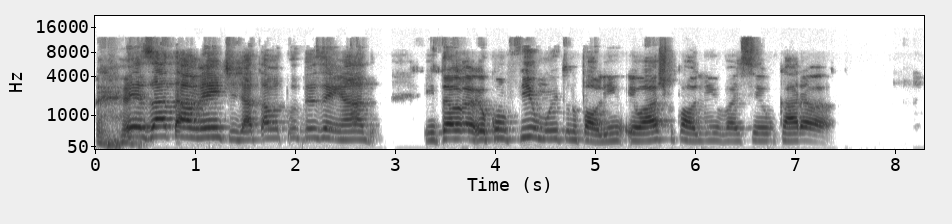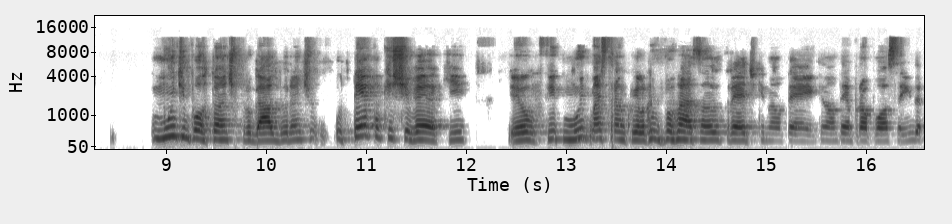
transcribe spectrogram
Exatamente, já estava tudo desenhado. Então, eu confio muito no Paulinho. Eu acho que o Paulinho vai ser um cara muito importante para o Galo durante o tempo que estiver aqui. Eu fico muito mais tranquilo com a informação do Fred que não tem que não tem proposta ainda,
